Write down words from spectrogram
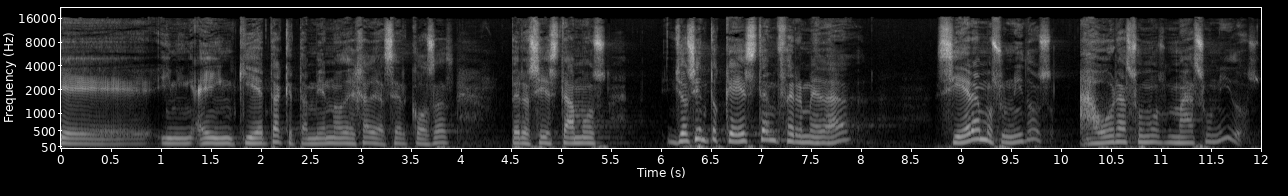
que, e inquieta, que también no deja de hacer cosas, pero sí estamos. Yo siento que esta enfermedad si éramos unidos, ahora somos más unidos.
